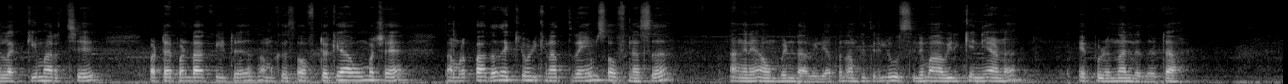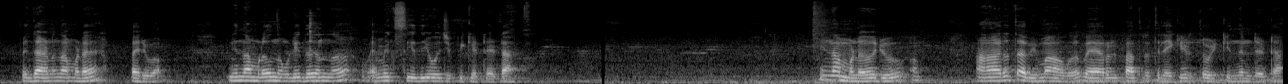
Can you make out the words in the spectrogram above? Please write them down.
ഇളക്കി മറിച്ച് വട്ടയപ്പം ഉണ്ടാക്കിയിട്ട് നമുക്ക് സോഫ്റ്റൊക്കെ ആവും. പക്ഷേ നമ്മൾ പത തെക്കി ഒഴിക്കണ അത്രയും സോഫ്റ്റ്നെസ് അങ്ങനെ ആവുമ്പോൾ ഉണ്ടാവില്ല. അപ്പോൾ നമുക്ക് ഇത്തിരി ലൂസിൽ മാവിരിക്കുക തന്നെയാണ് എപ്പോഴും നല്ലത് കേട്ടോ. അപ്പോൾ ഇതാണ് നമ്മുടെ പരുവം. ഇനി നമ്മൾ ഒന്നുകൂടി ഇതൊന്ന് മിക്സ് ചെയ്ത് യോജിപ്പിക്കട്ടെ കേട്ടോ. ഇനി നമ്മൾ ഒരു ആറ് തവി മാവ് വേറൊരു പാത്രത്തിലേക്ക് എടുത്ത് ഒഴിക്കുന്നുണ്ട് കേട്ടോ.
